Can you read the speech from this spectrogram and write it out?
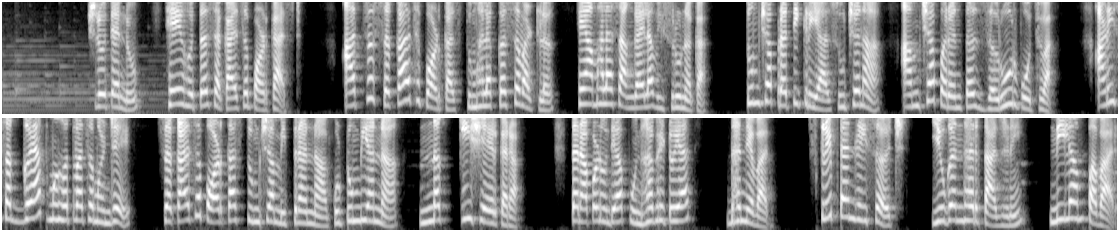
श्रोत्यांनो हे होतं सकाळचं पॉडकास्ट आजचं सकाळचं पॉडकास्ट तुम्हाला कसं वाटलं हे आम्हाला सांगायला विसरू नका. तुमच्या प्रतिक्रिया सूचना आमच्यापर्यंत जरूर पोचवा. आणि सगळ्यात महत्वाचं म्हणजे सकाळचं पॉडकास्ट तुमच्या मित्रांना कुटुंबियांना नक्की शेअर करा. तर आपण उद्या पुन्हा भेटूयात. धन्यवाद. Script and research Yugandhar Tajne Neelam Pawar.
